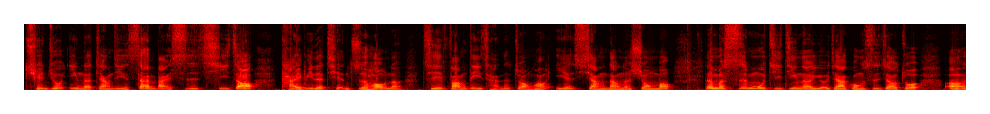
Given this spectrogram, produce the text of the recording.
全球印了将近三百四十七兆台币的钱之后呢，其实房地产的状况也相当的凶猛。那么私募基金呢，有一家公司叫做呃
